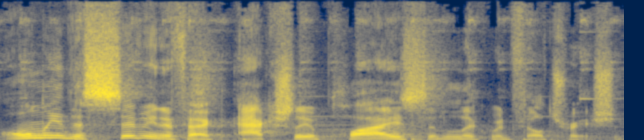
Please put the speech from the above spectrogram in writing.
only the sieving effect actually applies to the liquid filtration.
